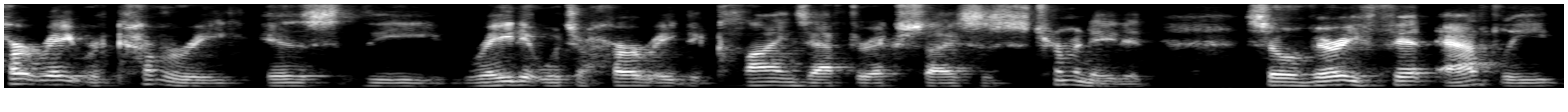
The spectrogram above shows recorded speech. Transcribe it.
Heart rate recovery is the rate at which a heart rate declines after exercise is terminated. So a very fit athlete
